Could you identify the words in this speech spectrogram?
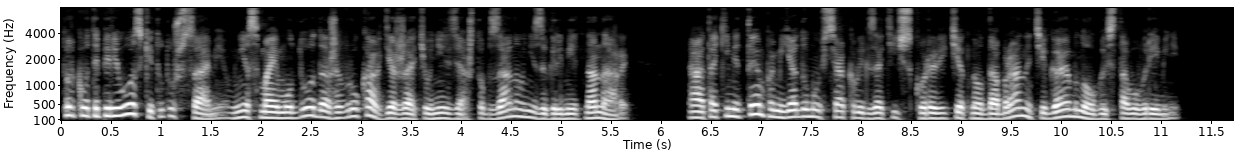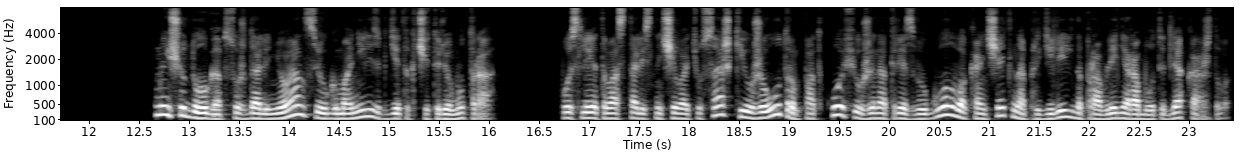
Только вот о перевозке тут уж сами. Мне с моим УДО даже в руках держать его нельзя, чтобы заново не загреметь на нары. А такими темпами, я думаю, всякого экзотического раритетного добра натягаю много из того времени. Мы еще долго обсуждали нюансы и угомонились где-то к четырем утра. После этого остались ночевать у Сашки и уже утром под кофе, уже на трезвую голову, окончательно определили направление работы для каждого.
